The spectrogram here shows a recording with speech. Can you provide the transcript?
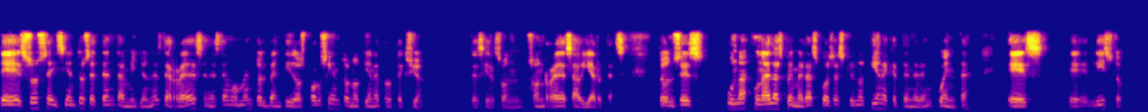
De esos 670 millones de redes, en este momento el 22% no tiene protección decir, son, son redes abiertas. Entonces, una, una, de las primeras cosas que uno tiene que tener en cuenta es, eh, listo,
